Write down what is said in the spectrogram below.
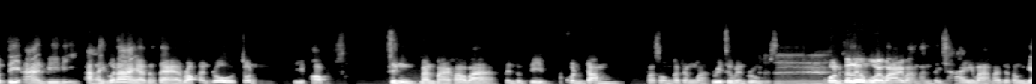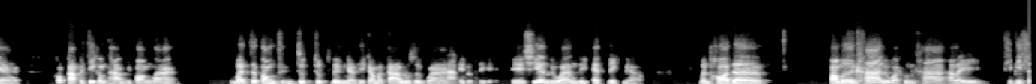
ดนตรี R&B นี้อะไรก็ได้อะตั้งแต่ rock and roll จนที่ป๊อปซึ่งมันหมายความว่าเป็นดนตรีคนดำ ผสมกับจังหวะ rhythm and blues อืมคนก็เริ่มโวยวายว่ามันไม่ใช่ว่ะมันจะต้องแยก ก็กลับไปที่คำถามพี่ป้องว่า มันจะต้องถึงจุดจุดหนึ่งอะที่กรรมการรู้สึกว่าครับไอ้ดนตรี Asian หรือว่าดนตรี ethnic เนี่ย มันพอจะประเมินค่าหรือวัดคุณค่าอะไรที่พิเศ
